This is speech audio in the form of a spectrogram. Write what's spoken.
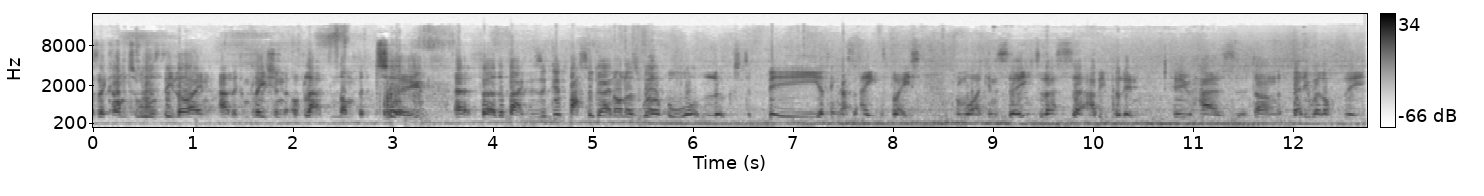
as they come towards the line at the completion of lap number two. Uh, further back, there's a good battle going on as well for what looks to be, I think that's eighth place from what I can see. So that's uh, Abbi Pulling, who has done fairly well off the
